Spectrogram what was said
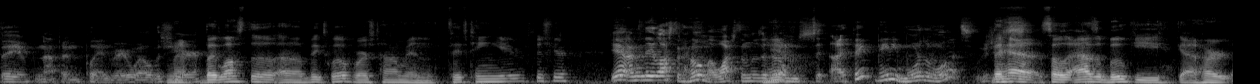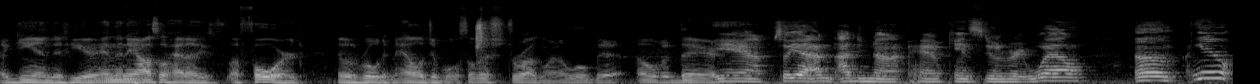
They have not been playing very well this year. They lost the uh, Big Twelve first time in 15 years this year. Yeah, I mean they lost at home. I watched them lose at Yeah. home. I think maybe more than once. They is- had so Azubuike got hurt again this year, and then they also had a, a Ford that was ruled ineligible, so they're struggling a little bit over there. Yeah. So yeah, I, I do not have Kansas doing very well. Um, you know,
